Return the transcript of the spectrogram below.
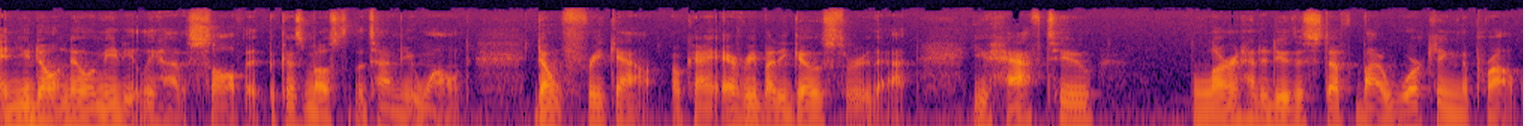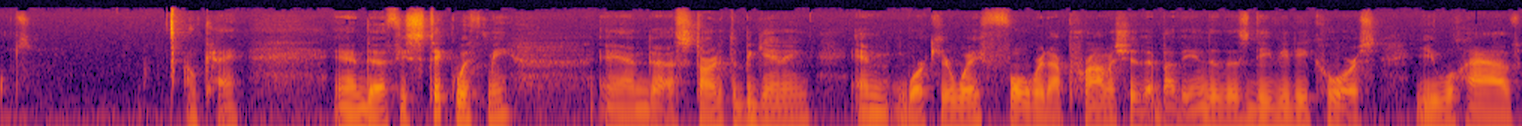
and you don't know immediately how to solve it because most of the time you won't, don't freak out, okay? Everybody goes through that. You have to learn how to do this stuff by working the problems, okay? And uh, if you stick with me and uh, start at the beginning and work your way forward, I promise you that by the end of this DVD course, you will have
